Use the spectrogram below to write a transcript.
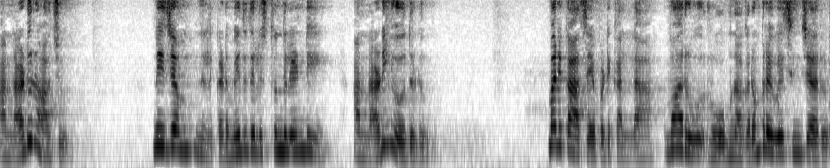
అన్నాడు రాజు. నిజం నిలకడ మీద తెలుస్తుందిలేండి అన్నాడు యోధుడు. మరి కాసేపటికల్లా వారు రోమ్ నగరం ప్రవేశించారు.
